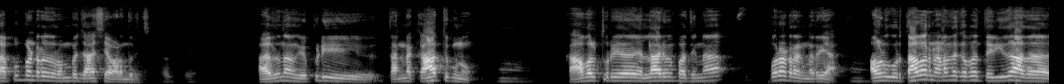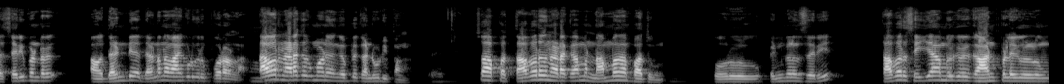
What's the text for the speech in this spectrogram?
தப்பு பண்றது ரொம்ப ஜாஸ்தியா வளர்ந்துருச்சு. அது வந்து அவங்க எப்படி தன்னை காத்துக்கணும். காவல்துறை எல்லாருமே பாத்தீங்கன்னா போராடுறாங்க நிறைய. அவனுக்கு ஒரு தவறு நடந்ததுக்கு அப்புறம் தெரியுது அதை சரி பண்ற அவன் தண்டி தண்டனை வாங்கி கொடுக்குற போராடலாம். தவறு நடக்கிறதுக்கு முன்னாடி எப்படி கண்டுபிடிப்பாங்க. ஸோ அப்ப தவறு நடக்காம நம்ம தான் பாத்துக்கணும் ஒரு பெண்களும் சரி தவறு செய்யாம இருக்கிறதுக்கு ஆண் பிள்ளைகளும்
